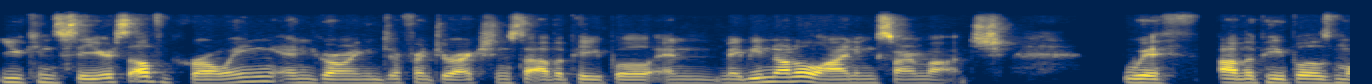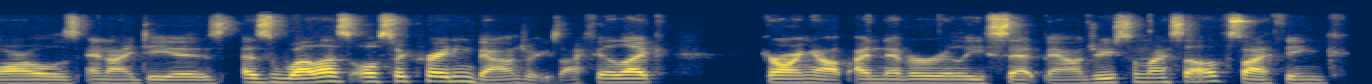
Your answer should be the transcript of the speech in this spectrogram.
you can see yourself growing and growing in different directions to other people and maybe not aligning so much with other people's morals and ideas, as well as also creating boundaries. I feel like growing up, I never really set boundaries for myself. So I think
